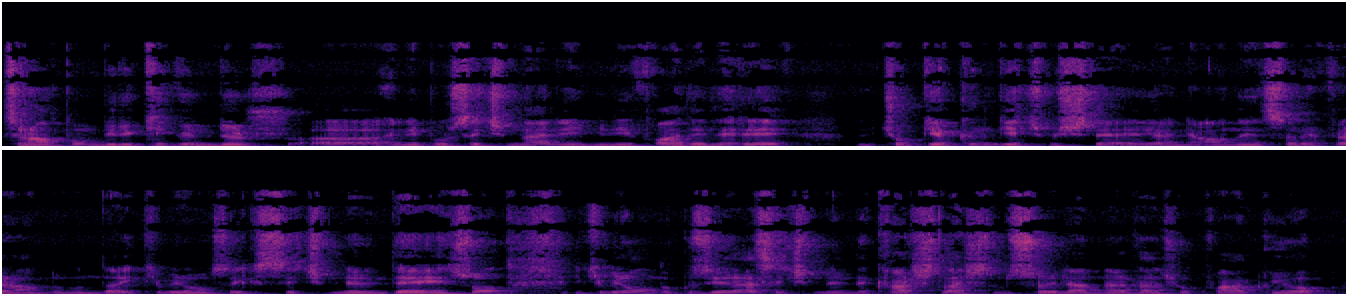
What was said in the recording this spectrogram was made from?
Trump'ın bir iki gündür hani bu seçimlerle ilgili ifadeleri çok yakın geçmişte yani anayasa referandumunda 2018 seçimlerinde en son 2019 yerel seçimlerinde karşılaştığımız söylemlerden çok farkı yok.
